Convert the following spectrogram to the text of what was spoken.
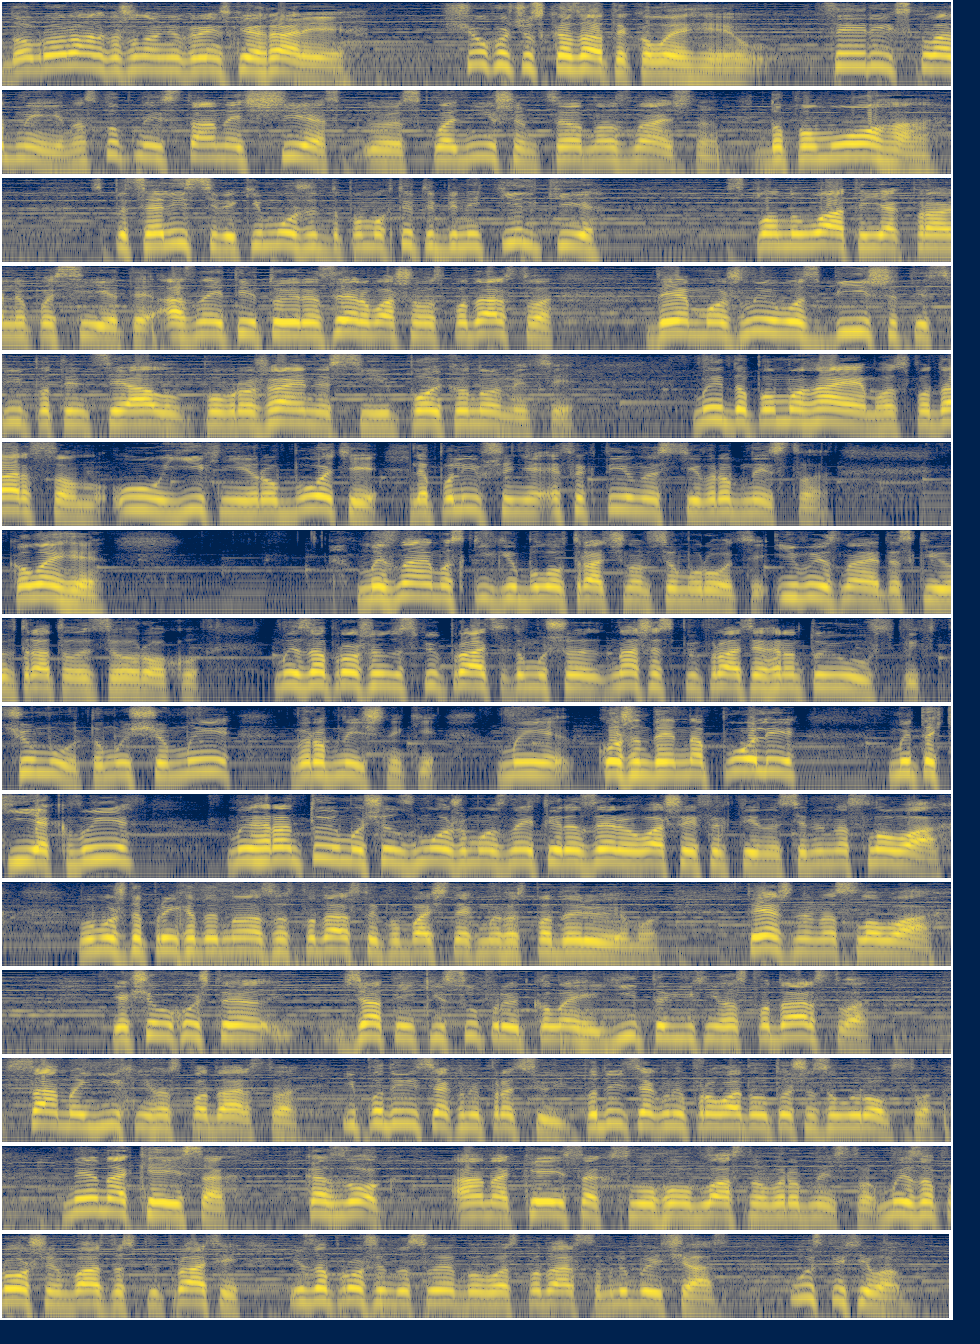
Доброго ранку, шановні українські аграрії. Що хочу сказати, колеги. Цей рік складний, наступний стане ще е, складнішим, це однозначно. Допомога спеціалістів, які можуть допомогти тобі не тільки спланувати, як правильно посіяти, а знайти той резерв вашого господарства, де можливо збільшити свій потенціал по врожайності і по економіці. Ми допомагаємо господарствам у їхній роботі для поліпшення ефективності виробництва. Колеги, ми знаємо, скільки було втрачено в цьому році, і ви знаєте, скільки втратили цього року. Ми запрошуємо до співпраці, тому що наша співпраця гарантує успіх. Чому? Тому що ми виробничники. Ми кожен день на полі, ми такі, як ви. Ми гарантуємо, що зможемо знайти резерви вашої ефективності не на словах. Ви можете приїхати до нас в господарство і побачити, як ми господарюємо. Теж не на словах. Якщо ви хочете взяти якийсь супровід, колеги, їдьте в їхні господарства, саме їхні господарства, і подивіться, як вони працюють. Подивіться, як вони провадили точне землеробство. Не на кейсах казок, а на кейсах свого власного виробництва. Ми запрошуємо вас до співпраці і запрошуємо до своєї господарства в будь-який час. Успіхів вам!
